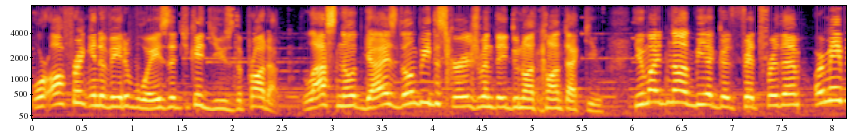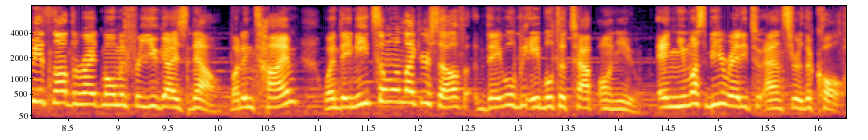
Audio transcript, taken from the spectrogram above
or offering innovative ways that you could use the product. Last note guys, don't be discouraged when they do not contact you. You might not be a good fit for them, or maybe it's not the right moment for you guys now, but in time, when they need someone like yourself, they will be able to tap on you. And you must be ready to answer the call.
